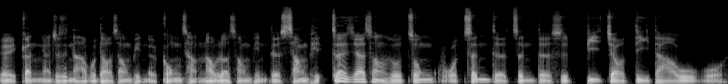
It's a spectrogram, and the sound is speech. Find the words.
哎，干啊，就是拿不到商品的工厂，拿不到商品的商品。再加上说，中国真的真的是比较地大物博，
